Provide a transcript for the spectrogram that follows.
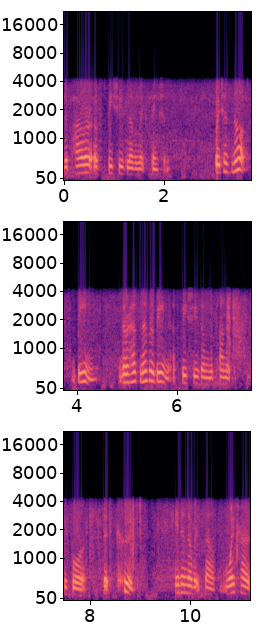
the power of species level extinction, which has not been, there has never been a species on the planet before that could, in and of itself, wipe out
